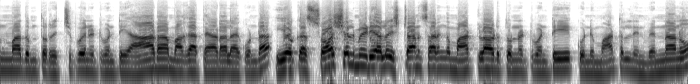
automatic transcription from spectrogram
ఉన్మాదంతో రెచ్చిపోయినటువంటి ఆడ మగ తేడా లేకుండా ఈ యొక్క సోషల్ మీడియాలో ఇష్టానుసారంగా మాట్లాడుతున్నటువంటి కొన్ని మాటలు నేను విన్నాను.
